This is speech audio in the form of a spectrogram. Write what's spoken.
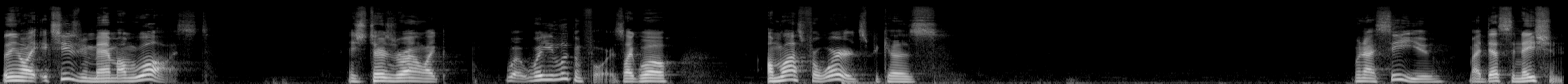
But then you're like, excuse me, ma'am, I'm lost. And she turns around like, what, what are you looking for? It's like, well, I'm lost for words because when I see you, my destination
